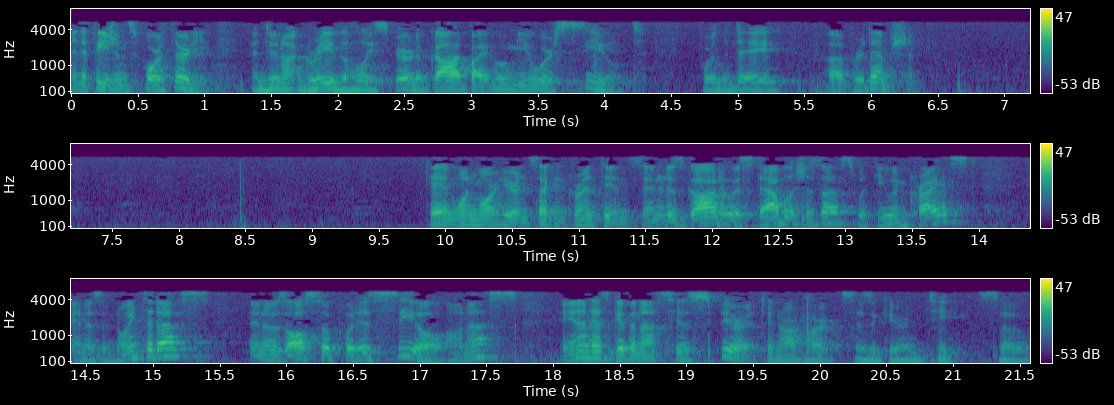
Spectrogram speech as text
In Ephesians 4:30, and do not grieve the Holy Spirit of God by whom you were sealed for the day of redemption. Okay, and one more here in 2 Corinthians. And it is God who establishes us with you in Christ, and has anointed us, and has also put his seal on us, and has given us his Spirit in our hearts as a guarantee. So,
